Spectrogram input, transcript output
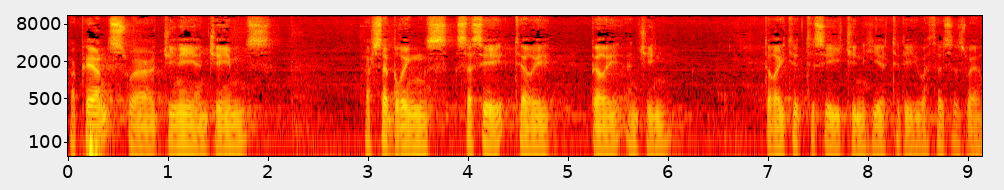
Her parents were Jeanie and James. Her siblings, Sissy, Tilly, Billy, and Jean. Delighted to see Jean here today with us as well.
